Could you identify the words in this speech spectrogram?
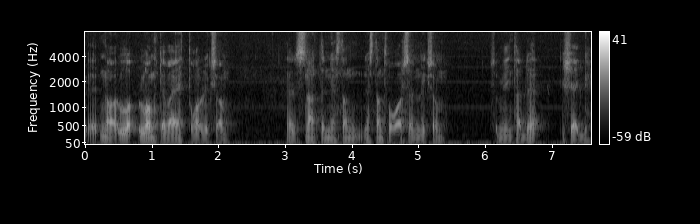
eh, nå lo- långt över ett år liksom. Snart nästan, nästan två år sedan liksom som jag inte hade skägg.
